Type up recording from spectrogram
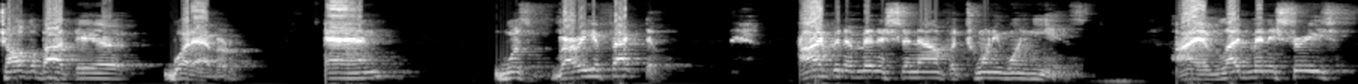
talk about their whatever, and was very effective. I've been a minister now for 21 years. I have led ministries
